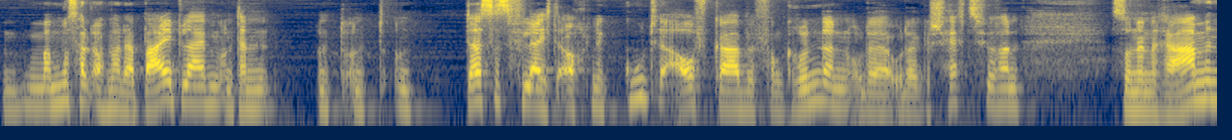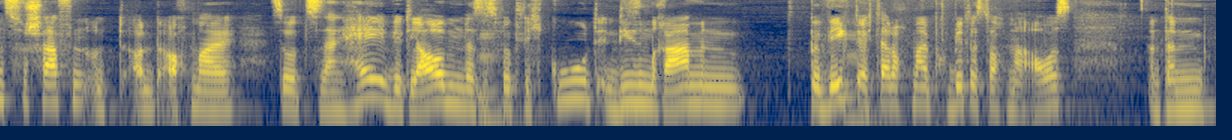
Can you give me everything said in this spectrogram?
man muss halt auch mal dabei bleiben und dann, und, und, und das ist vielleicht auch eine gute Aufgabe von Gründern oder, oder Geschäftsführern, so einen Rahmen zu schaffen und, und auch mal so zu sagen, hey, wir glauben, das ist mhm. wirklich gut, in diesem Rahmen bewegt mhm. euch da doch mal, probiert es doch mal aus. Und dann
